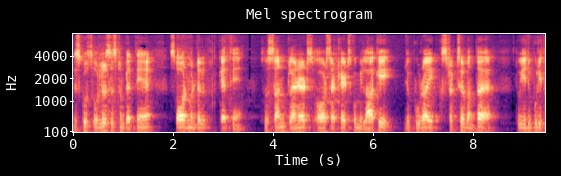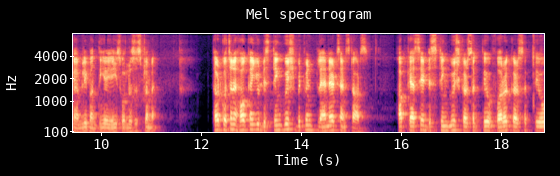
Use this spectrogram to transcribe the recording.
जिसको सोलर सिस्टम कहते हैं, सौर मंडल कहते हैं। सो सन प्लैनेट्स और सैटेलाइट्स को मिला के जो पूरा एक स्ट्रक्चर बनता है तो ये जो पूरी फैमिली बनती है, यही सोलर सिस्टम है। थर्ड क्वेश्चन है how can you distinguish between planets and stars आप कैसे डिस्टिंग्विश कर सकते हो, फ़र्क कर सकते हो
